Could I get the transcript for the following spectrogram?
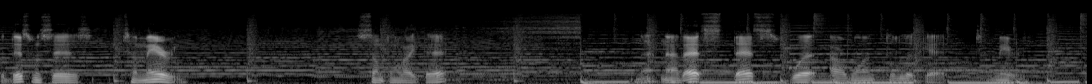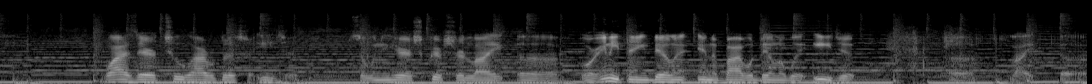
But this one says to marry. Something like that. Now, now that's that's what I want to look at. To marry. Why is there two hieroglyphs for Egypt? So when you hear scripture like uh or anything dealing in the Bible dealing with Egypt, uh like uh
